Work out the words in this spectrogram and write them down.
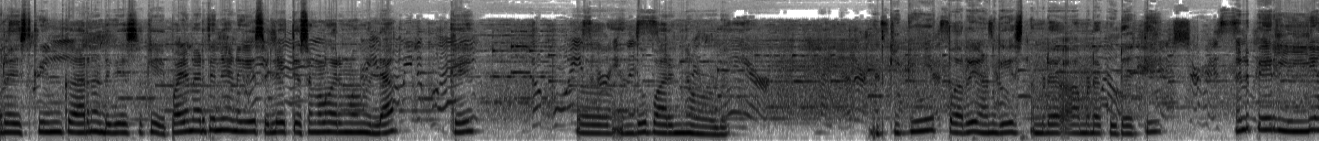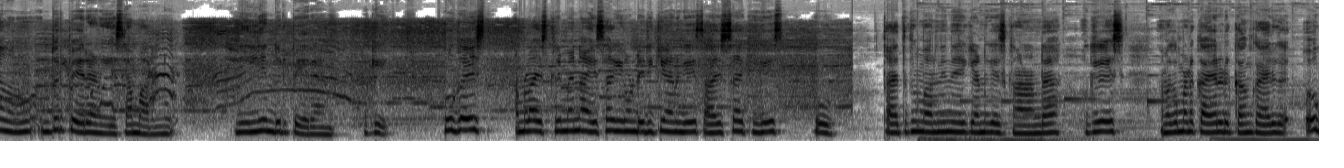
ഒരു ഐസ്ക്രീം കാരനുണ്ട് കേസ് ഓക്കെ പഴയ നേരത്തെ തന്നെയാണ് കേസ് വലിയ വ്യത്യാസങ്ങളോ കാര്യങ്ങളൊന്നും ഇല്ല. ഓക്കെ എന്തോ പറയുന്നു നമ്മളോട്. എന്തൊക്കെയോ പറയാണ് കേസ് നമ്മുടെ നമ്മുടെ കൂട്ടുകാരത്തി എന്റെ പേര് ലില്ലി ആണെന്നു എന്തൊരു പേരാണ് കേസ് ഞാൻ മറന്നു. ലില്ലി എന്തൊരു പേരാണ്. ഓക്കെ ഓ ഗൈസ് നമ്മൾ ഐസ്ക്രീം തന്നെ ഐസാക്കിക്കൊണ്ടിരിക്കുകയാണ് ഗേസ് ഐസാക്കി ഗേസ് ഓ താഴത്തേക്ക് മറന്നിരിക്കുകയാണ് ഗേസ് കാണണ്ട. ഓക്കെ ഗേസ് നമുക്ക് നമ്മുടെ കയറെടുക്കാം. കയറ് ക- ഓ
